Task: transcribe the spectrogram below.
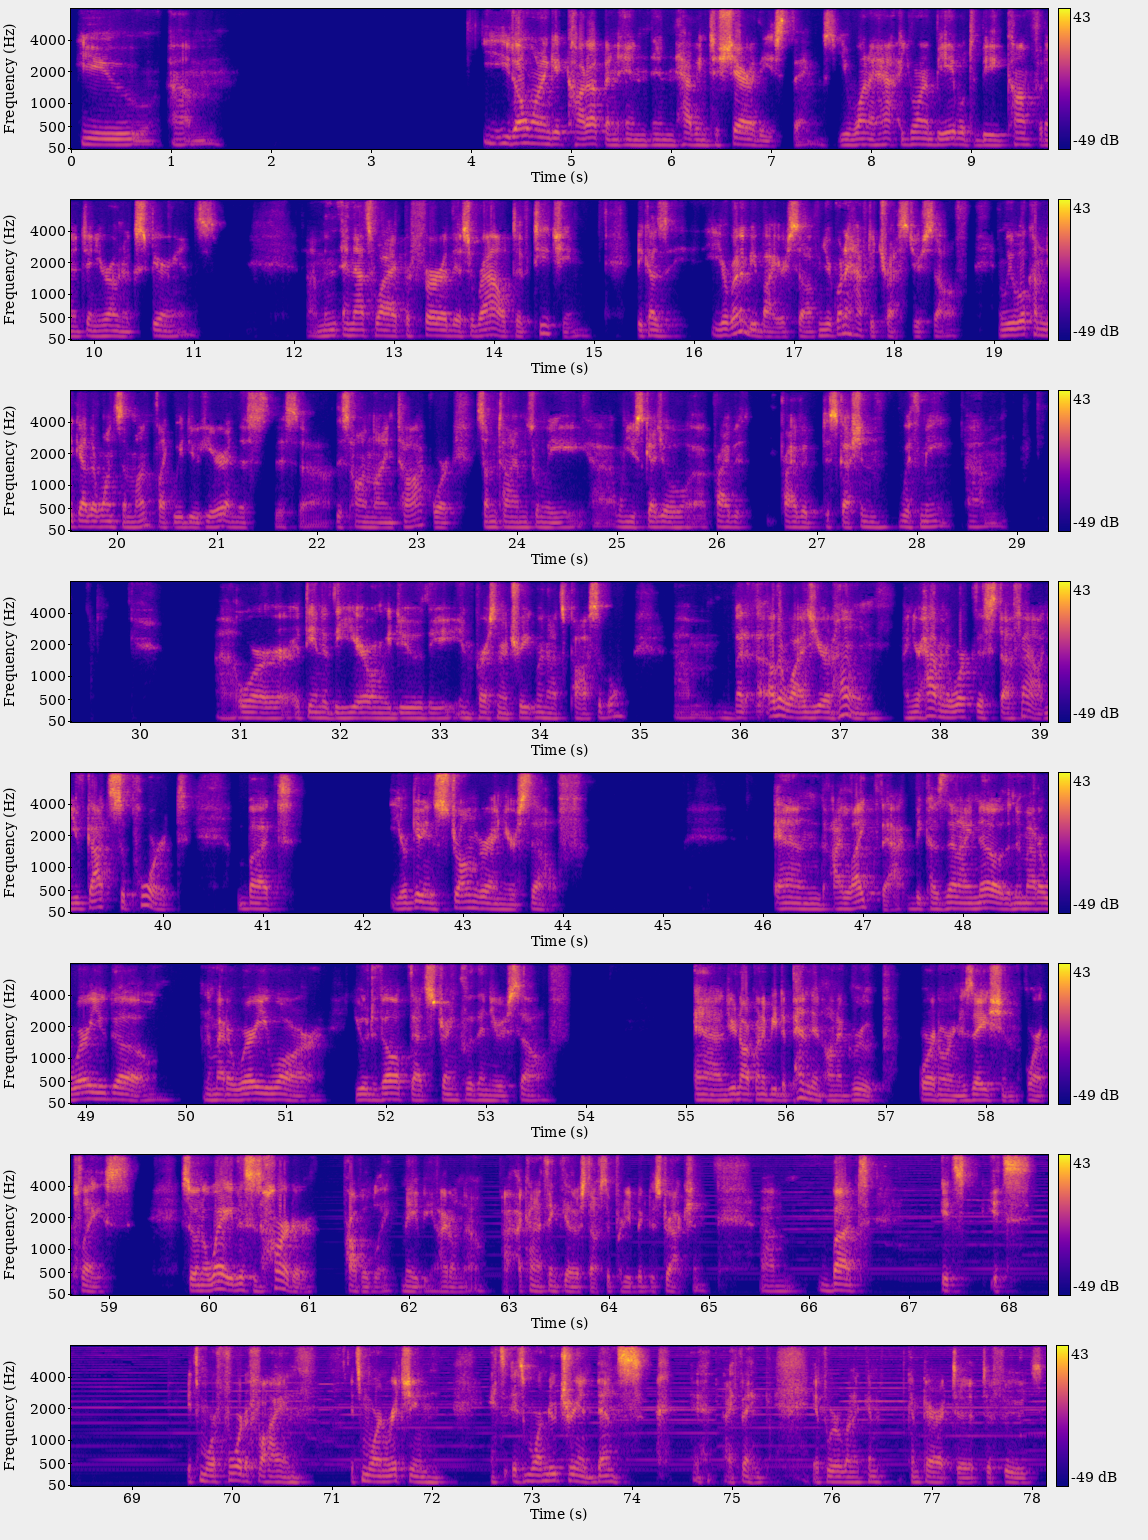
you um, you don't want to get caught up in, in, in having to share these things. You want to have you want to be able to be confident in your own experience. Um, and, and that's why I prefer this route of teaching because you're going to be by yourself and you're going to have to trust yourself. And we will come together once a month like we do here in this this uh, this online talk or sometimes when we uh, when you schedule a private private discussion with me um, uh, or at the end of the year when we do the in-person retreat when that's possible um, but otherwise you're at home and you're having to work this stuff out you've got support but you're getting stronger in yourself. And I like that because then I know that no matter where you go, no matter where you are, you develop that strength within yourself. And you're not going to be dependent on a group or an organization or a place. So, in a way, this is harder, probably, maybe. I don't know. I, I kind of think the other stuff's a pretty big distraction. Um, but it's, it's, it's more fortifying it's more enriching. It's it's more nutrient dense. I think if we were going to compare it to to foods.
